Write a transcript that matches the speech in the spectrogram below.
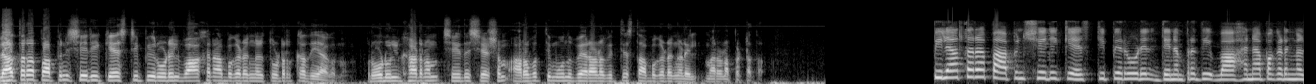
Pilathara Pappinisseri K S T P റോഡിൽ വാഹനാപകടങ്ങൾ തുടർക്കഥയാകുന്നു. റോഡ് ഉദ്ഘാടനം ചെയ്ത ശേഷം അറുപത്തിമൂന്ന് പേരാണ് വ്യത്യസ്ത അപകടങ്ങളിൽ മരണപ്പെട്ടത്. Pilathara Pappinisseri K S T P റോഡിൽ ദിനംപ്രതി വാഹനാപകടങ്ങൾ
